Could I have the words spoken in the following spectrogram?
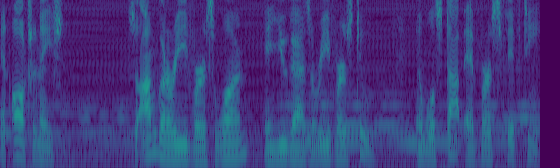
in alternation. So I'm going to read verse 1, and you guys will read verse 2. And we'll stop at verse 15.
